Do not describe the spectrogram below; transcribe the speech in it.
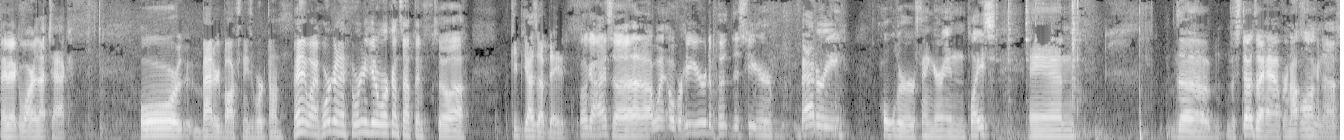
Maybe I can wire that tach or battery box needs worked on. Anyway, we're gonna we're gonna get to work on something. So uh, keep you guys updated. Well, guys, uh, I went over here to put this here battery holder finger in place, and the the studs I have are not long enough,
